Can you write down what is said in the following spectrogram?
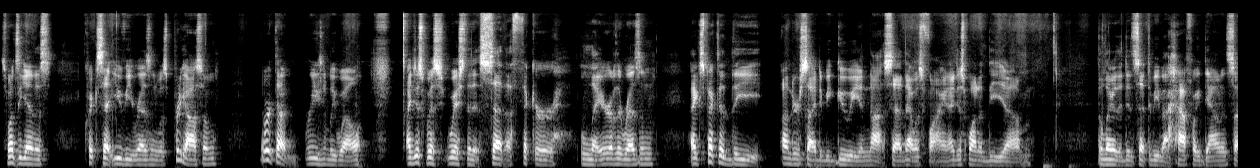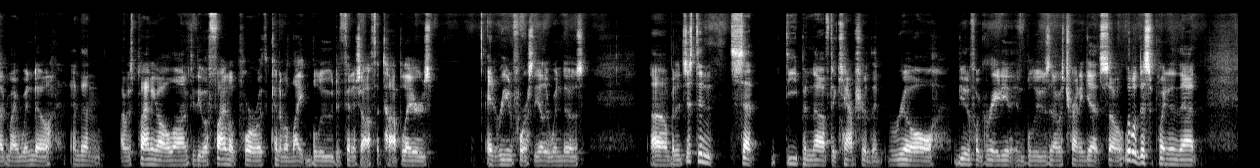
So once again, this quickset UV resin was pretty awesome. It worked out reasonably well. I just wish wish that it set a thicker layer of the resin. I expected the underside to be gooey and not set. That was fine. I just wanted the um, the layer that did set to be about halfway down inside my window. And then I was planning all along to do a final pour with kind of a light blue to finish off the top layers and reinforce the other windows. Uh, but it just didn't set deep enough to capture the real beautiful gradient in blues that I was trying to get. So a little disappointed in that.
